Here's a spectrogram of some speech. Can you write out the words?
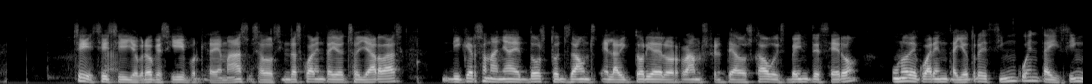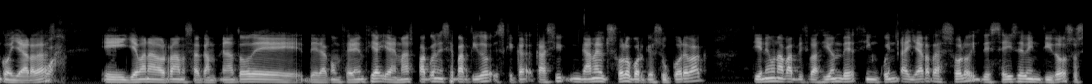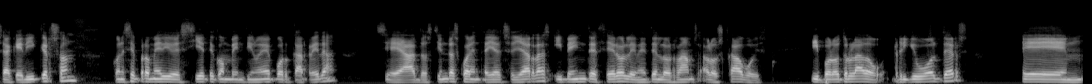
Sí, sí, sí, yo creo que sí, porque además, o sea, 248 yardas, Dickerson añade dos touchdowns en la victoria de los Rams frente a los Cowboys 20-0, uno de 40 y otro de 55 yardas. Y llevan a los Rams al campeonato de, la conferencia. Y además, Paco, en ese partido es que casi gana el solo, porque su coreback tiene una participación de 50 yardas solo y de 6 de 22. O sea que Dickerson, con ese promedio de 7,29 por carrera, sea 248 yardas y 20-0 le meten los Rams a los Cowboys. Y por otro lado, Ricky Walters eh,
